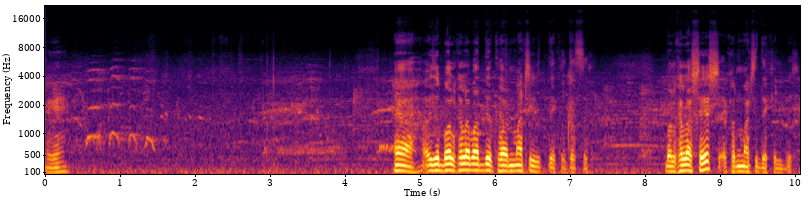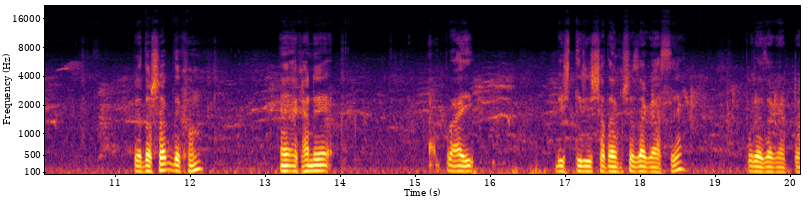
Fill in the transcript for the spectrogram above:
দেখে হ্যাঁ ওই যে বল খেলা বাদ দিয়ে তখন মাটিতে খেলতেছে বল খেলা শেষ এখন মাটিতে খেলবে প্রিয় দর্শক দেখুন হ্যাঁ, এখানে প্রায় বিশ তিরিশ শতাংশ জায়গা আছে। পুরো জায়গাটা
